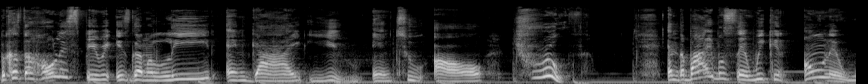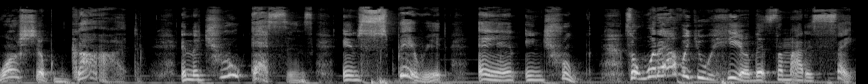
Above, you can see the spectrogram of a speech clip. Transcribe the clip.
Because the Holy Spirit is gonna lead and guide you into all truth. And the Bible said we can only worship God in the true essence, in spirit and in truth. So whatever you hear that somebody say,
